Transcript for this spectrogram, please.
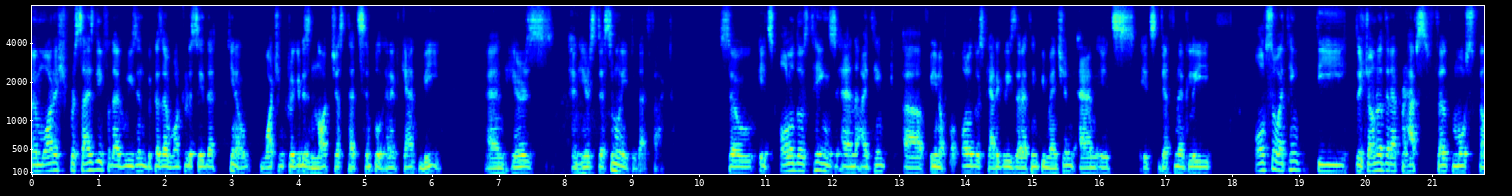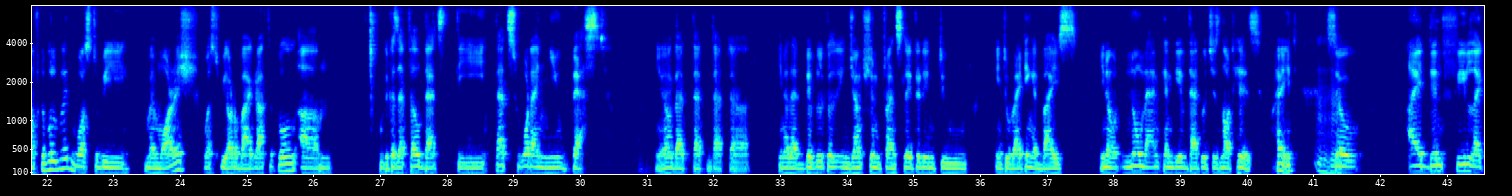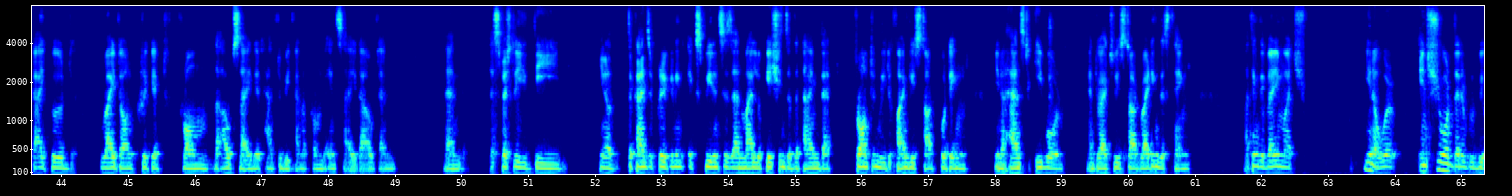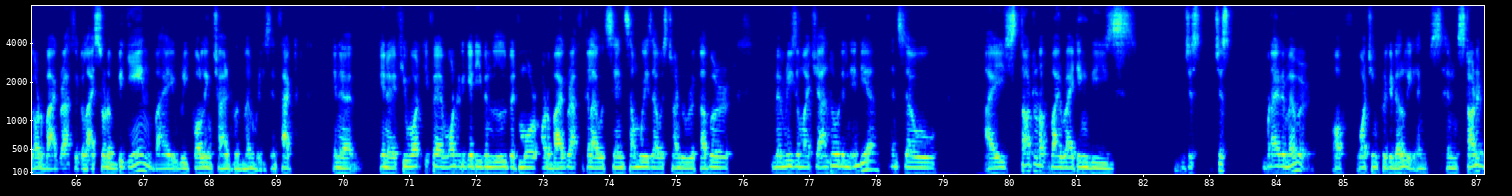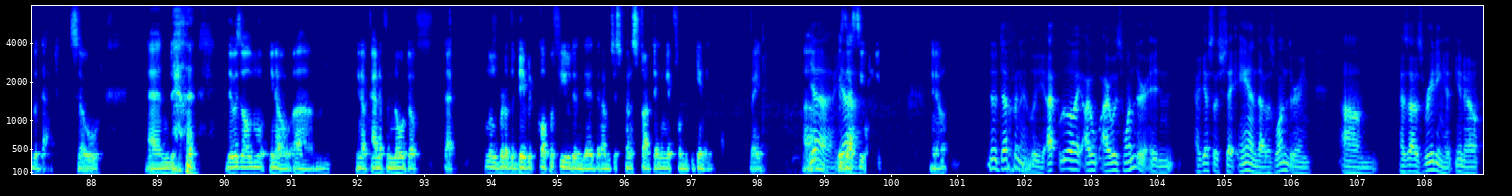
memoirish precisely for that reason because i wanted to say that you know watching cricket is not just that simple and it can't be. And here's and here's testimony to that fact. So it's all of those things, and I think uh, you know all of those categories that I think you mentioned, and it's it's definitely also I think the the genre that I perhaps felt most comfortable with was to be memoirish, was to be autobiographical, um, because I felt that's the that's what I knew best. You know that that that uh, you know that biblical injunction translated into into writing advice you know no man can give that which is not his right mm-hmm. so i didn't feel like i could write on cricket from the outside it had to be kind of from the inside out and and especially the you know the kinds of cricketing experiences and my locations at the time that prompted me to finally start putting you know hands to keyboard and to actually start writing this thing i think they very much you know were ensured that it would be autobiographical. I sort of began by recalling childhood memories. In fact, in a you know, if you want, if I wanted to get even a little bit more autobiographical, I would say in some ways I was trying to recover memories of my childhood in India, and so I started off by writing these, just just what I remembered of watching cricket early, and and started with that. So, and there was almost you know um, you know kind of a note of that little bit of the David Copperfield in there that I'm just going to start telling it from the beginning, right? Um, yeah, yeah. That's the only, you know. No, definitely. I, well, I, I was wondering. I guess I should say, and I was wondering, um, as I was reading it, you know,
